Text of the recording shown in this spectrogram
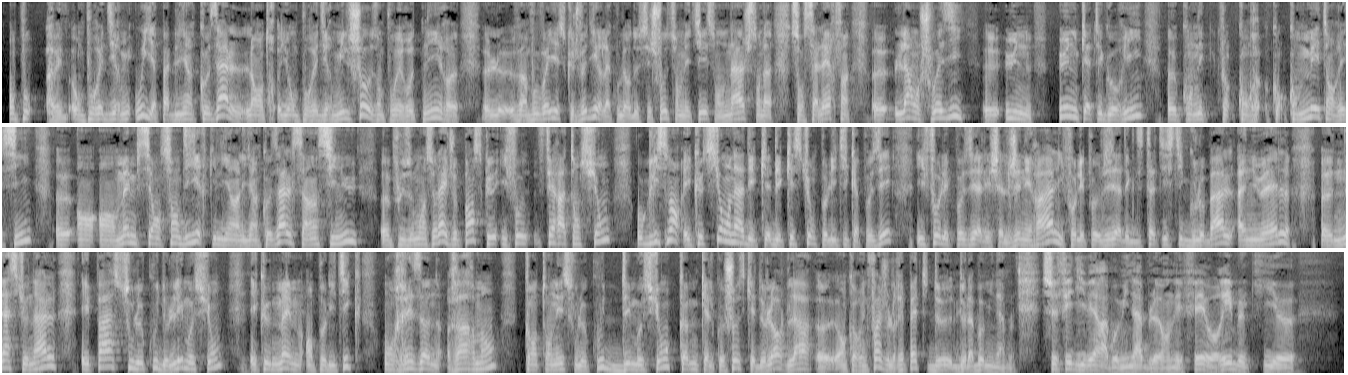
Ah, on, pourrait dire, oui, il n'y a pas de lien causal là entre. On pourrait dire mille choses. On pourrait retenir. Euh, vous voyez ce que je veux dire La couleur de ses cheveux, son métier, son âge, son, salaire. Enfin, euh, là, on choisit euh, une une catégorie qu'on met en récit, en, même sans, sans dire qu'il y a un lien causal, ça insinue plus ou moins cela. Et je pense qu'il faut faire attention au glissement et que si on a des, des questions politiques à poser, il faut les poser à l'échelle générale, il faut les poser avec des statistiques globales, annuelles, nationales, et pas sous le coup de l'émotion, et que même en politique, on raisonne rarement quand on est sous le coup d'émotions comme quelque chose qui est de l'ordre, là, euh, encore une fois, je le répète, de, l'abominable. Ce fait divers abominable, en effet, horrible, qui... Euh,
